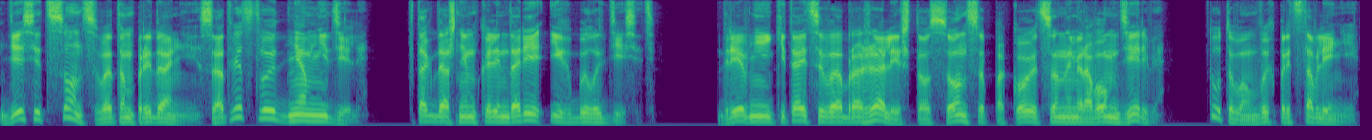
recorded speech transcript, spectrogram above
Десять солнц в этом предании соответствуют дням недели. В тогдашнем календаре их было десять. Древние китайцы воображали, что солнце покоится на мировом дереве, тутовом в их представлении,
